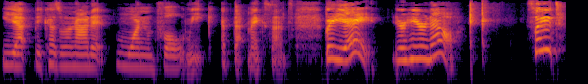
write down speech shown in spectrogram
yet because we're not at one full week, if that makes sense. But yay, you're here now. Sweet.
